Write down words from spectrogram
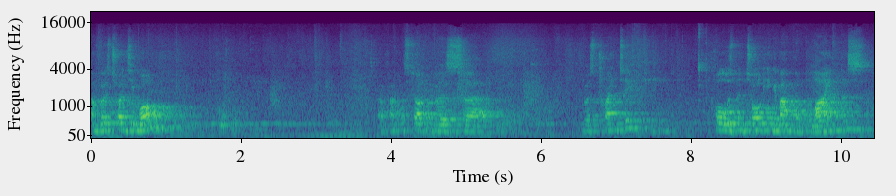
and verse 21. In fact, we'll start at verse, uh, verse 20. Paul has been talking about the blindness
